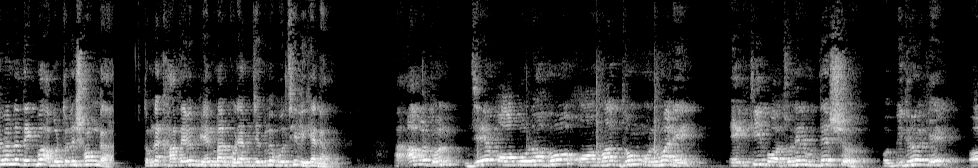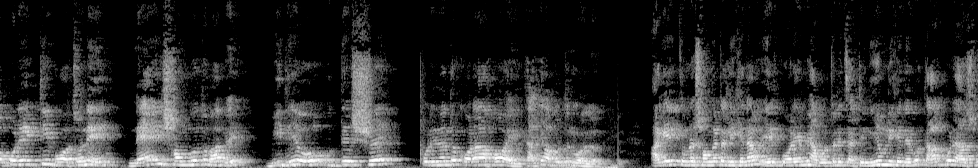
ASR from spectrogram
প্রথমে আমরা দেখব আবর্তনের সংজ্ঞা। তোমরা খাতা এবং পেন বার করে আমি যেগুলো বলছি লিখে নাও। আবর্তন যে অবরহ অমাধ্যম অনুমানে একটি বচনের উদ্দেশ্য ও বিধেয়কে অপর একটি বচনে ন্যায় সঙ্গতভাবে বিধেয় উদ্দেশ্যে পরিণত করা হয়, তাকে আবর্তন বলো। আগে তোমরা সংজ্ঞাটা লিখে নাও, এরপরে আমি আবর্তনের চারটি নিয়ম লিখে দেবো, তারপরে আসব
